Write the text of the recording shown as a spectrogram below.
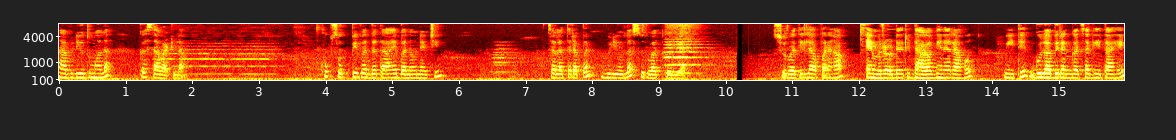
हा व्हिडिओ तुम्हाला कसा वाटला. खूप सोपी पद्धत आहे बनवण्याची. चला तर आपण व्हिडिओला सुरुवात करूयात. सुरुवातीला आपण हा एम्ब्रॉयडरी धागा घेणार आहोत. मी इथे गुलाबी रंगाचा घेत आहे.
